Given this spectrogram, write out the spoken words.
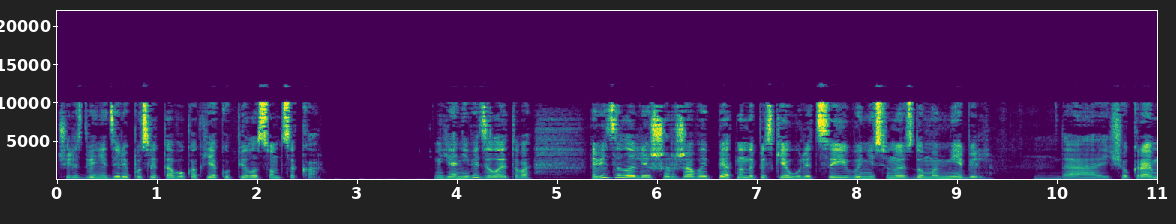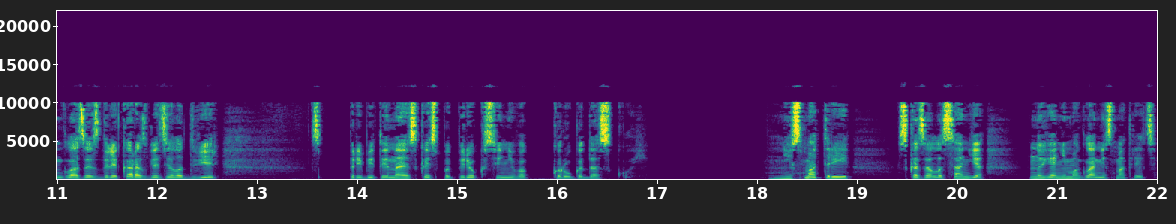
через две недели после того, как я купила солнцекар. Я не видела этого, видела лишь ржавые пятна на песке улицы и вынесенную из дома мебель. Да, еще краем глаза издалека разглядела дверь с прибитой наискось поперек синего круга доской. «Не смотри», — сказала Саня, — но я не могла не смотреть.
